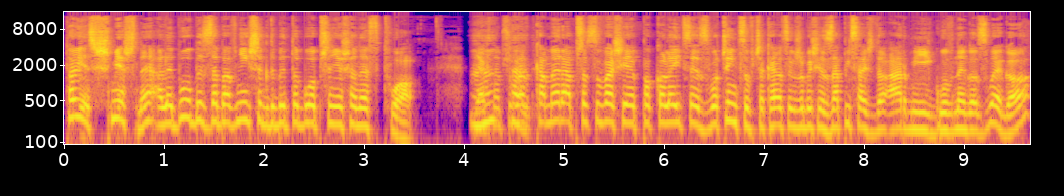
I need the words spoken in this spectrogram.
to jest śmieszne, ale byłoby zabawniejsze, gdyby to było przeniesione w tło. Jak Aha, na przykład tak. kamera przesuwa się po kolejce złoczyńców czekających, żeby się zapisać do armii głównego złego.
